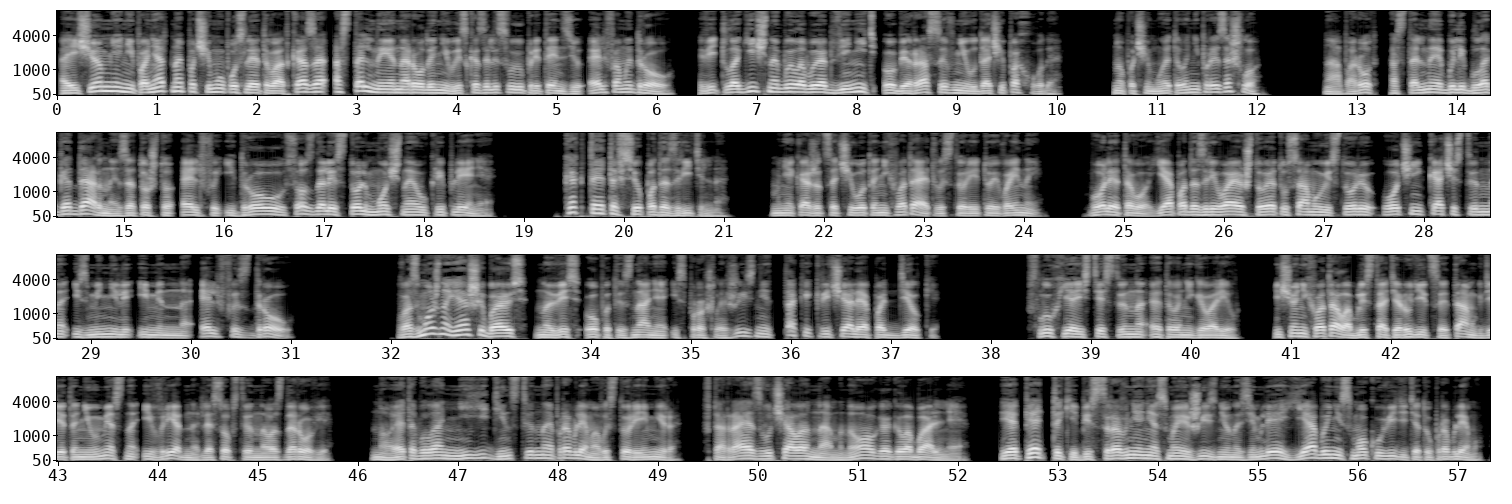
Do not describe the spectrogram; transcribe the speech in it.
А еще мне непонятно, почему после этого отказа остальные народы не высказали свою претензию эльфам и дроу. Ведь логично было бы обвинить обе расы в неудаче похода. Но почему этого не произошло? Наоборот, остальные были благодарны за то, что эльфы и дроу создали столь мощное укрепление. Как-то это все подозрительно. Мне кажется, чего-то не хватает в истории той войны. Более того, я подозреваю, что эту самую историю очень качественно изменили именно эльфы с дроу. Возможно, я ошибаюсь, но весь опыт и знания из прошлой жизни так и кричали о подделке. Вслух я, естественно, этого не говорил. Еще не хватало блистать эрудицией там, где это неуместно и вредно для собственного здоровья. Но это была не единственная проблема в истории мира. Вторая звучала намного глобальнее. И опять-таки, без сравнения с моей жизнью на Земле, я бы не смог увидеть эту проблему.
